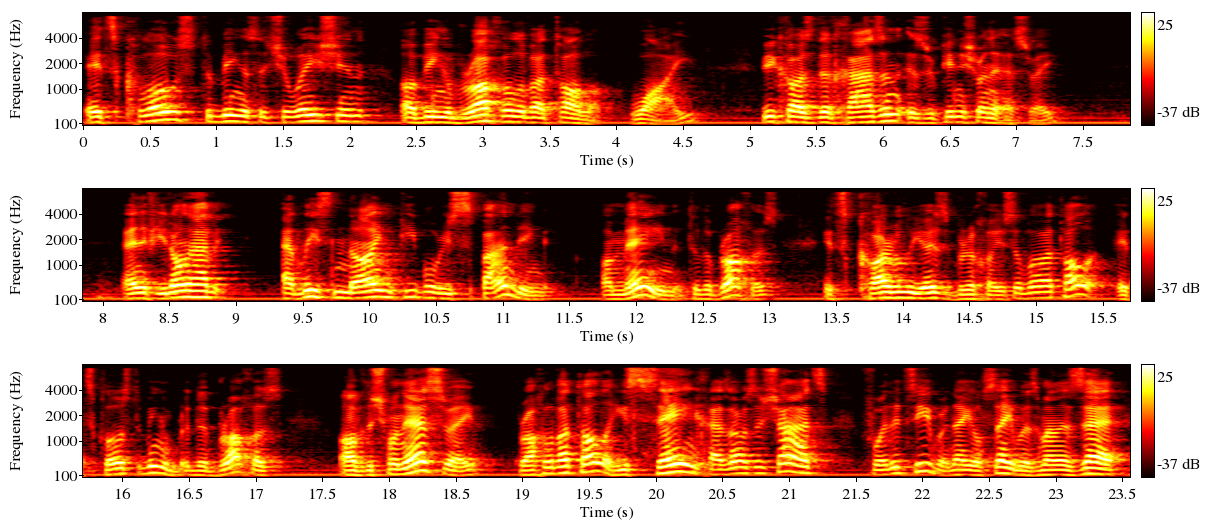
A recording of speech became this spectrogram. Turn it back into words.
it's close to being a situation of being a bracha levatola. Why? Because the Chazan is repeating Shemana Esrei, and if you don't have at least nine people responding Amen to the brachas, it's karv liyois berchaisav levatola. It's close to being the brachas of the Shemana Esrei, Brachel Vatola. He's saying Chazaras Hashatz for the tzibur. Now you'll say, "Was manazeh."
